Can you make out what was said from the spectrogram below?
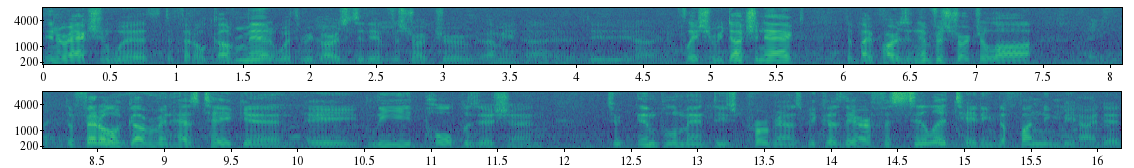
interaction with the federal government with regards to the infrastructure, I mean, uh, the uh, Inflation Reduction Act, the bipartisan infrastructure law. The federal government has taken a lead pole position to implement these programs because they are facilitating the funding behind it,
